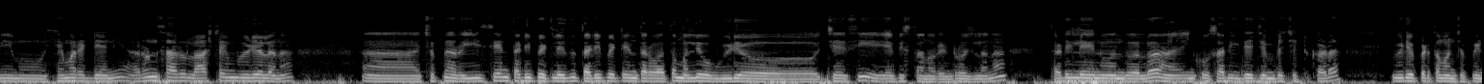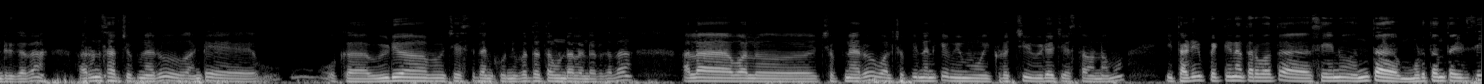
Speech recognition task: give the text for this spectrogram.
మేము హేమారెడ్డి అని. అరుణ్ సారు లాస్ట్ టైం వీడియోలోన? చెప్పినారు. ఈ సేన్ తడి పెట్టలేదు. తడి పెట్టిన తర్వాత మళ్ళీ ఒక వీడియో చేసి వేపిస్తాను రెండు రోజులన. తడి లేనందువల్ల ఇంకోసారి ఇదే జంపే చెట్టు కాడ. వీడియో పెడతామని చెప్పిండ్రు కదా. అరుణ్ సార్ చెప్పినారు అంటే ఒక వీడియో చేస్తే దానికి నిబద్ధత ఉండాలంటారు కదా. అలా వాళ్ళు చెప్పినారు. వాళ్ళు చెప్పిన దానికే మేము ఇక్కడ వచ్చి వీడియో చేస్తూ ఉన్నాము. ఈ తడిని పెట్టిన తర్వాత సేను అంతా ముడతంతా ఇడిసి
